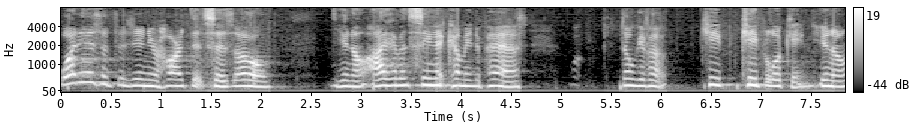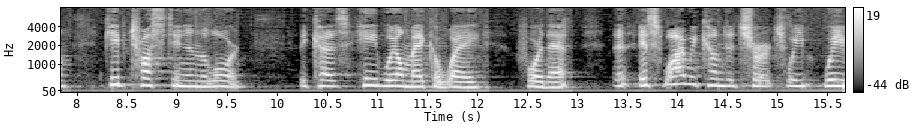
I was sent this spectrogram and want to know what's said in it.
What is it that's in your heart that says, oh, you know, I haven't seen it coming to pass? Don't give up. Keep, keep looking, you know, keep trusting in the Lord because He will make a way for that. It's why we come to church. We, we,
